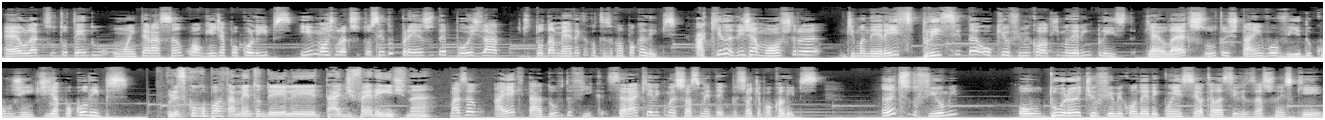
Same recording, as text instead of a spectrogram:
é, o Lex Luthor tendo uma interação com alguém de Apocalipse e mostra o Lex Luthor sendo preso depois da, de toda a merda que aconteceu com o Apocalipse. Aquilo ali já mostra de maneira explícita o que o filme coloca de maneira implícita, que é o Lex Luthor está envolvido com gente de Apocalipse. Por isso que o comportamento dele tá diferente, né? Mas aí é que tá, a dúvida fica. Será que ele começou a se meter com o pessoal de Apocalipse antes do filme? Ou durante o filme, quando ele conheceu aquelas civilizações que.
